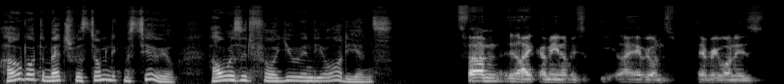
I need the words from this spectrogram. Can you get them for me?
how about the match with Dominik Mysterio? How was it for you in the audience? It's fun. Like, I mean, obviously, like everyone's everyone is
